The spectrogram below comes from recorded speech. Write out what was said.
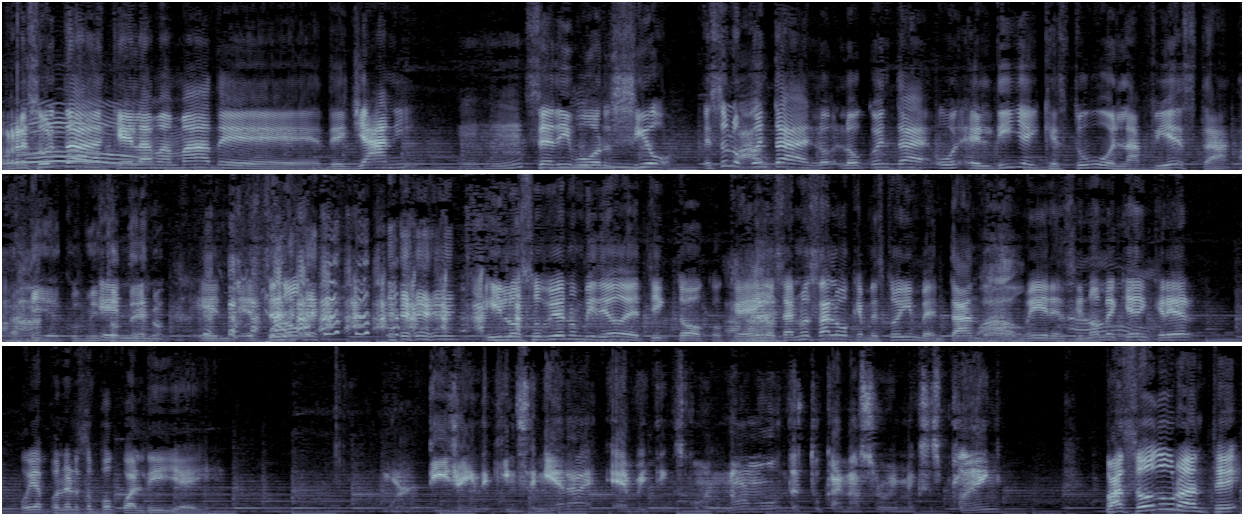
Resulta Oh. que la mamá de, de Gianni Ujú. se divorció. Eso lo Wow. cuenta, lo, lo cuenta el DJ que estuvo en la fiesta. Ahí, el En, en- este, no, y lo subió en un video de TikTok, ¿ok? Ajá. O sea, no es algo que me estoy inventando. Wow. Miren, si no me quieren creer, voy a ponerles un poco al DJ. We're DJing the quinceañera. Everything's going normal. The Tucanazo remix is playing. Pasó durante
